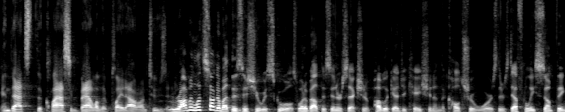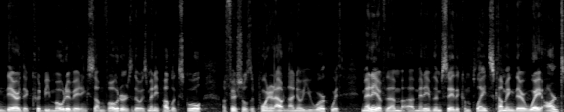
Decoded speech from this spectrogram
And that's the classic battle that played out on Tuesday. Robin, let's talk about this issue with schools. What about this intersection of public education and the culture wars? There's definitely something there that could be motivating some voters, though, as many public school officials have pointed out, and I know you work with many of them, uh, many of them say the complaints coming their way aren't,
